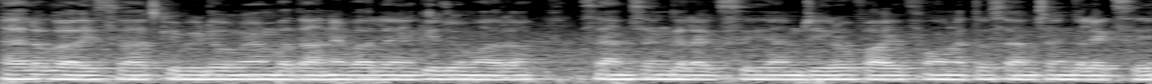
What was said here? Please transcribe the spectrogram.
हेलो गाइस आज की वीडियो में हम बताने वाले हैं कि जो हमारा Samsung Galaxy M zero five phone है तो Samsung Galaxy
